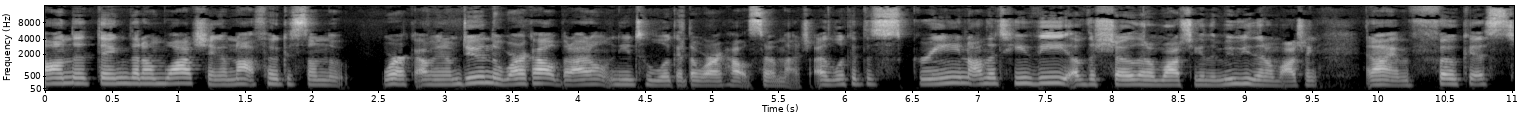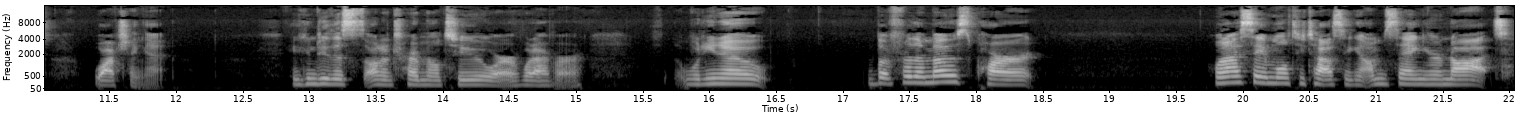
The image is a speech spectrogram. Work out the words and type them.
on the thing that I'm watching. I'm not focused on the work. I mean, I'm doing the workout, but I don't need to look at the workout so much. I look at the screen on the TV of the show that I'm watching and the movie that I'm watching, and I am focused watching it. You can do this on a treadmill too or whatever. Do you know? But for the most part, when I say multitasking, I'm saying you're not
